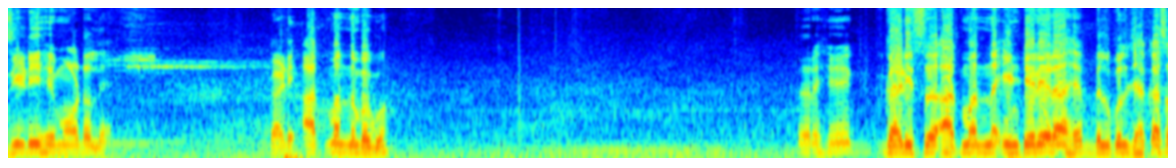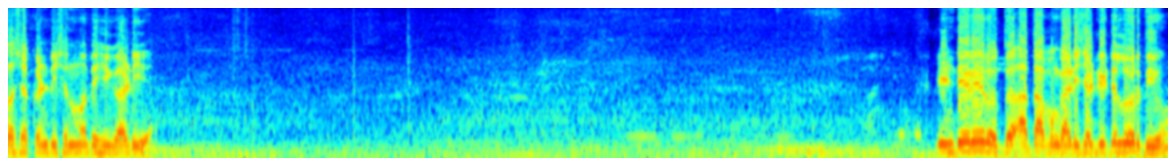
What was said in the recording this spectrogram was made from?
जी डी हे मॉडेल आहे. गाडी आतमधनं बघू. तर हे गाडीचं आतमधनं इंटेरियर आहे. बिलकुल झकास अशा कंडिशनमध्ये ही गाडी आहे. इंटेरियर होतं. आता आपण गाडीच्या डिटेलवर देऊ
